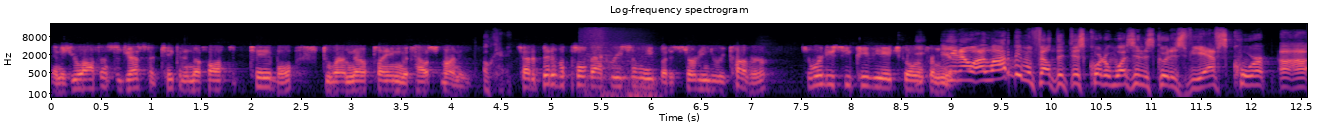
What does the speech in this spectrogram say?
and as you often suggest, I've taken enough off the table to where I'm now playing with house money. Okay. It's had a bit of a pullback recently, but it's starting to recover. So where do you see PVH going from here? You know, a lot of people felt that this quarter wasn't as good as VF's core, uh,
